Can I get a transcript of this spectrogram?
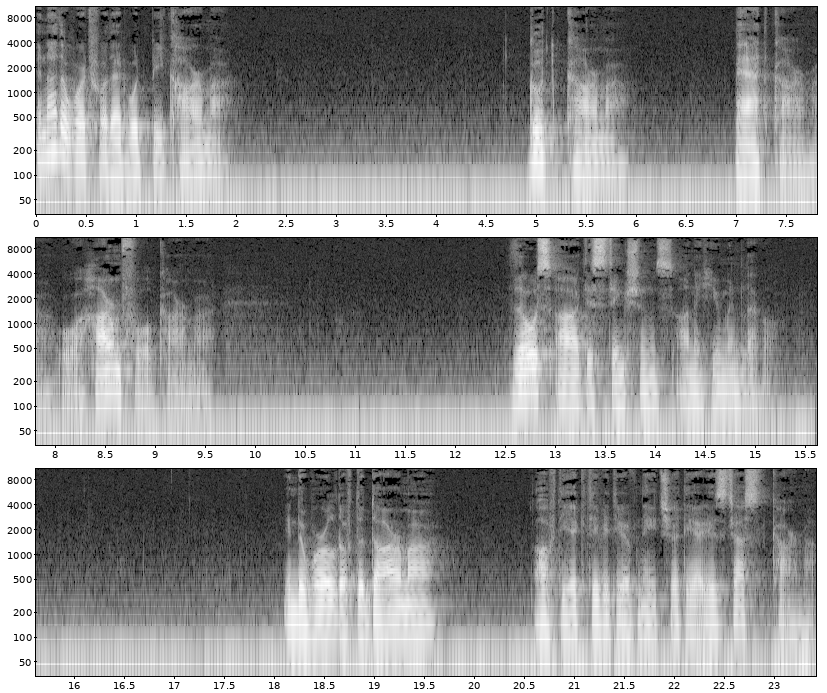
Another word for that would be karma. Good karma, bad karma, or harmful karma. Those are distinctions on a human level. In the world of the Dharma, of the activity of nature, there is just karma.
